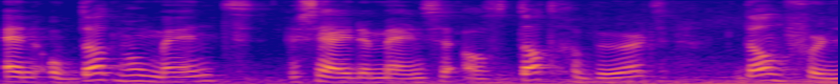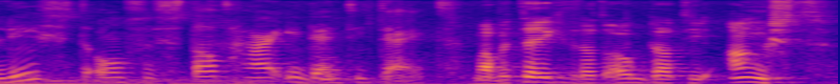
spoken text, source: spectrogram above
En op dat moment zeiden mensen: als dat gebeurt, dan verliest onze stad haar identiteit. Maar betekent dat ook dat die angst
